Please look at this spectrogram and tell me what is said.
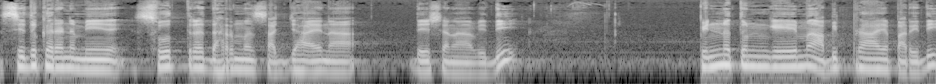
සිදු කරන මේ සූත්‍ර ධර්ම සජ්්‍යායනා දේශනාවිදි පින්නතුන්ගේම අභිප්‍රාය පරිදි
